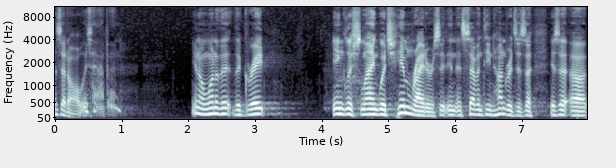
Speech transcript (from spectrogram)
Does that always happen? You know, one of the, the great English language hymn writers in the 1700s is a, is a, uh,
